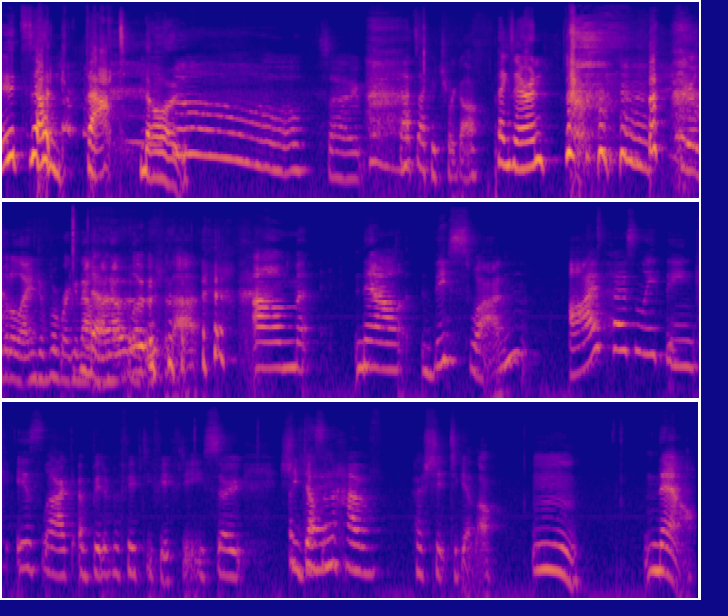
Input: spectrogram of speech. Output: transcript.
it's a that no. Oh, so that's like a trigger. Thanks, Erin. You're a little angel for bringing that one up. No. Love you for that. Um, now this one, I personally think is like a bit of a 50-50. So she Okay. doesn't have her shit together. Mm. Now,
